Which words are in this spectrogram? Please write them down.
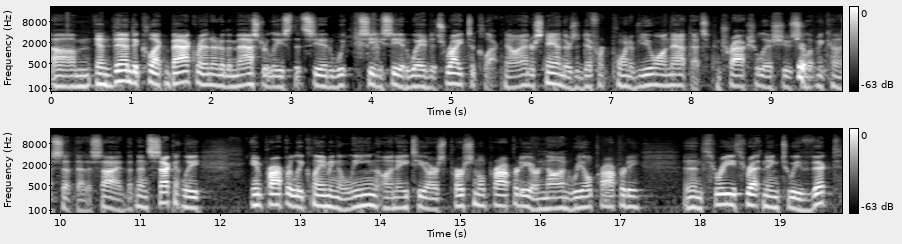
Um, and then to collect back rent under the master lease that C had- CEC had waived its right to collect. Now, I understand there's a different point of view on that. That's a contractual issue, so Sure. let me kind of set that aside. But then secondly, improperly claiming a lien on ATR's personal property or non-real property. And then three, threatening to evict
